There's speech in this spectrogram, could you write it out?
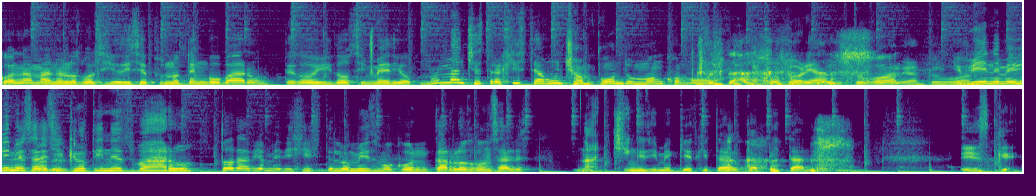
con la mano en los bolsillos, dice, pues no tengo varo, te doy dos y medio. No manches, trajiste a un champón Dumont como Florian Tubón. Y viene, me vienes a decir que no tienes varo. Todavía me dijiste lo mismo con Carlos González. No chingues, si me quieres quitar al capitán. Es que,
